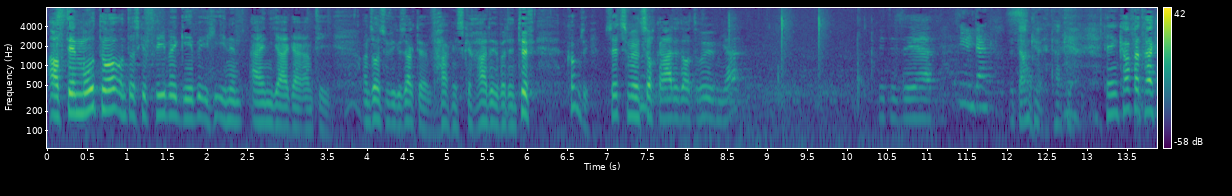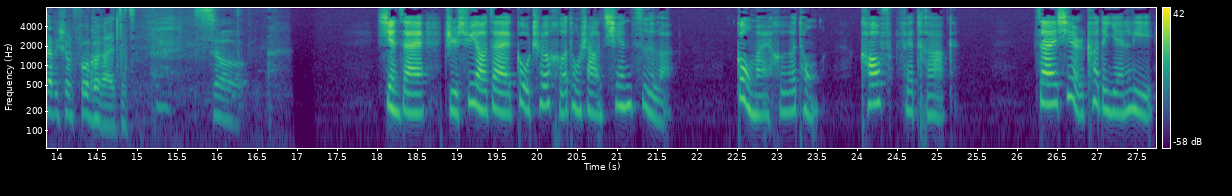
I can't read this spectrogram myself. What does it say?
Auf den Motor und das Getriebe gebe ich Ihnen ein Jahr Garantie. Ansonsten, wie gesagt, der Wagen ist gerade über den TÜV. Kommen Sie, setzen wir uns doch gerade dort drüben, ja? Bitte sehr. Vielen Dank. Danke, danke. Den Kaufvertrag habe ich schon vorbereitet. So. 现在只需要在购车合同上签字了。购买合同 （Kaufvertrag） 在希尔克的眼里，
